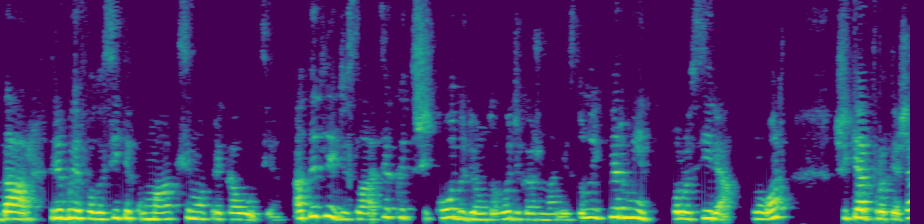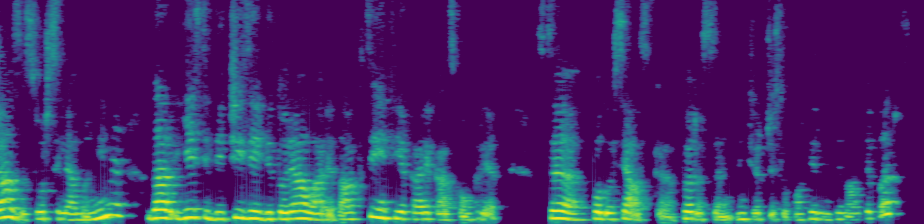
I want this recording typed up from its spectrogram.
dar trebuie folosite cu maximă precauție. Atât legislația cât și codul deontologic al jurnalistului permit folosirea lor și chiar protejează sursele anonime, dar este decizia editorială a redacției în fiecare caz concret să folosească fără să încerce să o confirme din alte părți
